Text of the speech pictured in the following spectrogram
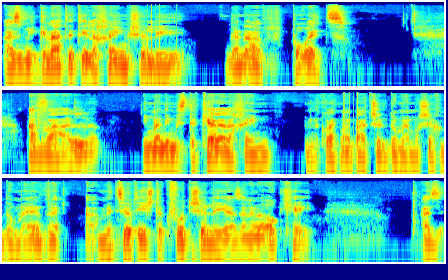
אז מגנטתי לחיים שלי גנב, פורץ. אבל אם אני מסתכל על החיים מנקודת מבט של דומה מושך דומה, והמציאות היא השתקפות שלי, אז אני אומר, אוקיי, אז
